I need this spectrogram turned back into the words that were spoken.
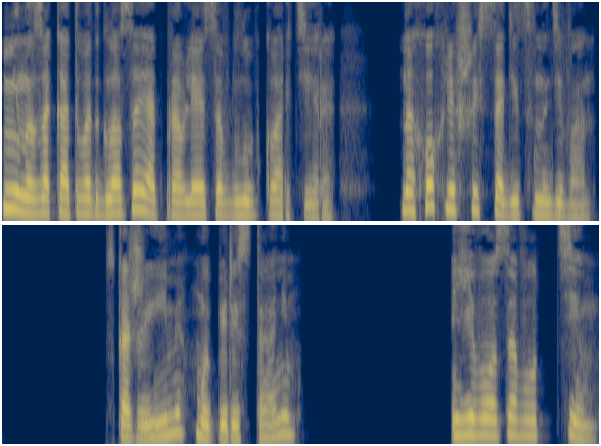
Нина закатывает глаза и отправляется вглубь квартиры. Нахохлившись, садится на диван. «Скажи имя, мы перестанем». Его зовут Тим.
